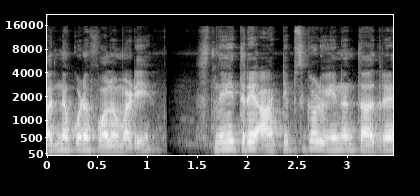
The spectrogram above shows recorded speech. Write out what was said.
ಅದನ್ನ ಕೂಡ ಫಾಲೋ ಮಾಡಿ. ಸ್ನೇಹಿತರೆ, ಆ ಟಿಪ್ಸ್ಗಳು ಏನಂತ ಆದರೆ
